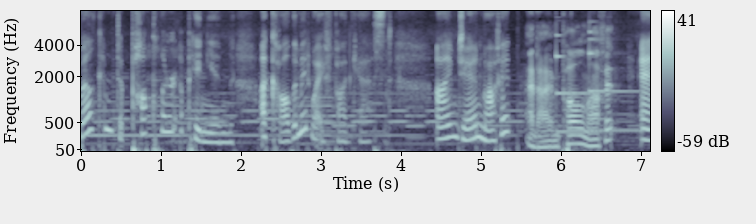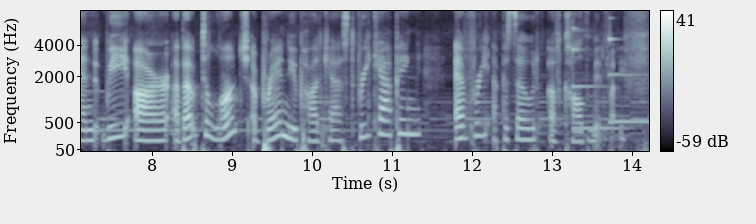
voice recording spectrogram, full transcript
welcome to Poplar Opinion, a Call the Midwife podcast. I'm Jan Moffat, And I'm Paul Moffat. and we are about to launch a brand new podcast recapping every episode of Call the Midwife.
